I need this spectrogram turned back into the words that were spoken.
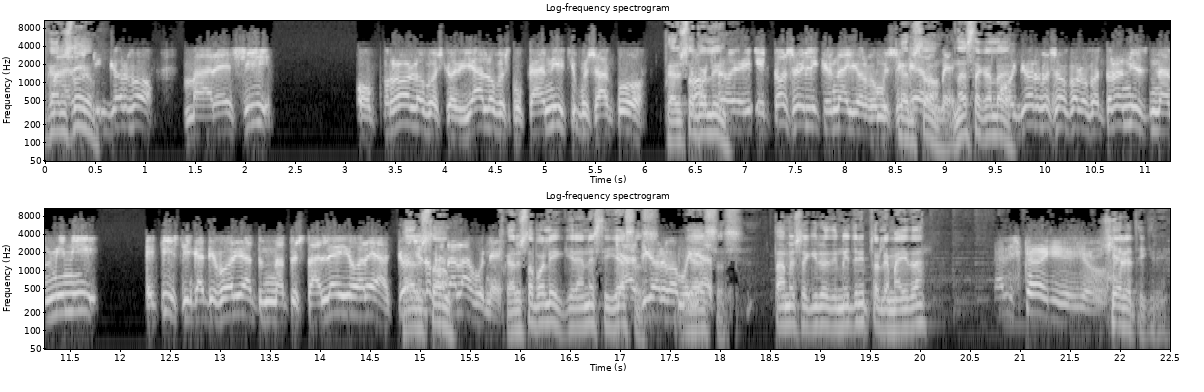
ευχαριστώ. Μ αρέσει, Γιώργο, μ' αρέσει ο πρόλογος και ο διάλογος που κάνεις και που σ' ακούω. Ευχαριστώ τόσο, πολύ. ε, Τόσο ειλικρινά, Γιώργο μου. Ευχαριστώ. συγχαίρομαι. Να είστε καλά. Ο Γιώργος ο Κολοκοτρόνη να μείνει εκεί στην κατηγορία του να τους τα λέει ωραία. Και όσοι το Ευχαριστώ. καταλάβουν. Ευχαριστώ πολύ, κύριε Ανέστη. Γεια Γεια σας. σας, Γιώργο μου, γεια σας. Πάμε στον κύριο Δημήτρη, από το Λεμαίδα. Καλησπέρα κύριε Γιώργο. Χαίρετε, κύριε.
